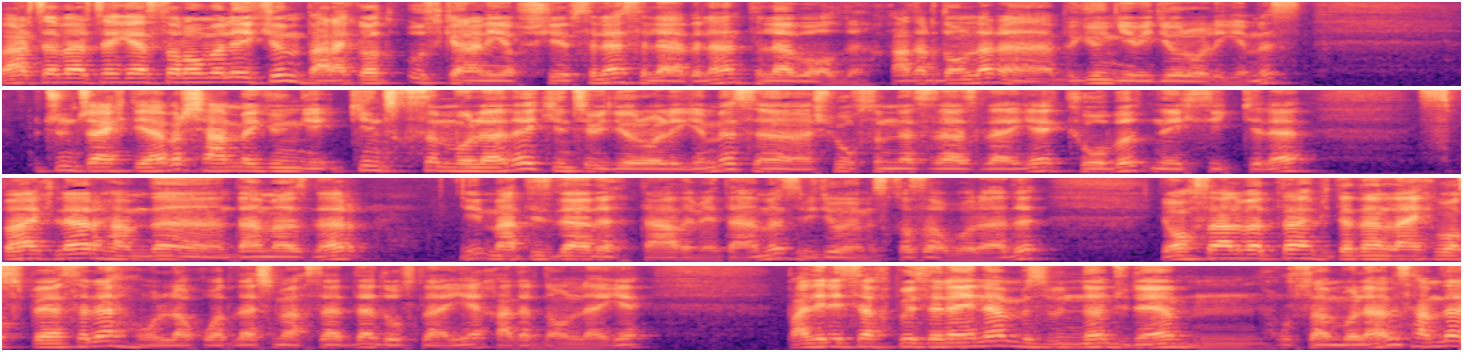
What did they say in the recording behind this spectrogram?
Barcha barchaga assalomu alaykum. Barakot uz kanaliga xush kelibsizlar. Sizlar bilan tilab oldi. Qadrdonlar, eh, bugungi videorolikimiz 3-oktyabr shanba kungi ikkinchi qism bo'ladi. Ikkinchi videorolikimiz eh, ushbu qismda sizlarga Cobalt Nexus 2 lar, Sparklar hamda Damazlar e, matizlarni taqdim etamiz. Videomiz qiziq bo'ladi. Yoqsa albatta bittadan like bosib qo'yasizlar. Qo'llab-quvvatlash maqsadida do'stlarga, qadrdonlarga Podelisa qilib qo'ysalaringlar, biz bundan juda ham hmm, xursand bo'lamiz. Hamda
